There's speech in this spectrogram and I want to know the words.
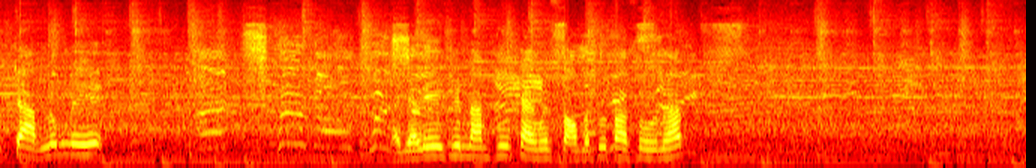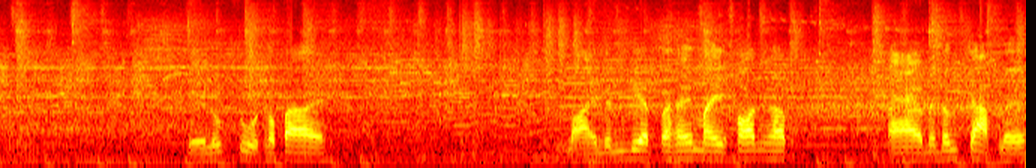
ดจับลูกนี้ A two-goal push. ไอเยารี่ขึ้นนำคู่แข่งเป็นสองประตูต่อศูนย์ครับเลูกสูดเข้าไปไหลเป็นเลียดไปให้ไมคอนครับ แต่ไม่ต้องจับเลย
